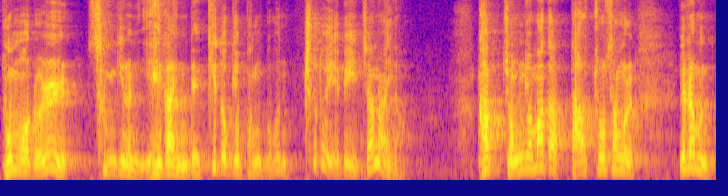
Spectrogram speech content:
부모를 섬기는 예가 있는데, 기독교 방법은 추도 예배 있잖아요. 각 종교마다 다 조상을, 여러분,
